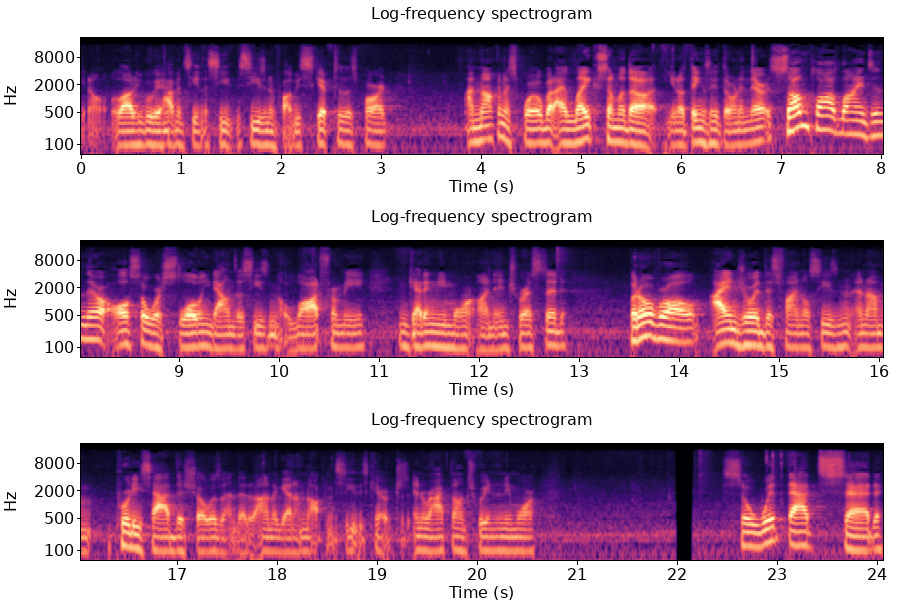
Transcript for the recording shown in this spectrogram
you know a lot of people who haven't seen the, se- the season have probably skipped to this part. I'm not going to spoil, but I like some of the you know things they thrown in there. Some plot lines in there also were slowing down the season a lot for me and getting me more uninterested. But overall, I enjoyed this final season, and I'm pretty sad the show has ended. And again, I'm not going to see these characters interact on screen anymore. So with that said,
